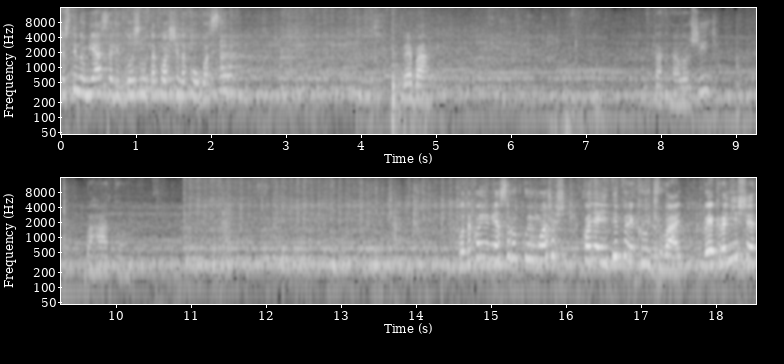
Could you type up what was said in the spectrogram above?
Частину м'яса відложу також ще на ковбасу. Треба так наложить багато. Отакою м'ясорубкою можеш коня і ти перекручувати. Бо як раніше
